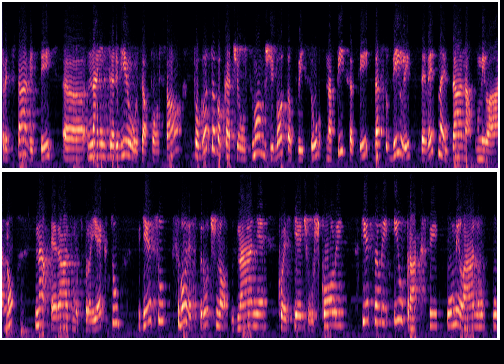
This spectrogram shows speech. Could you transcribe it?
predstaviti e, na intervju za posao, pogotovo kad će u svom životopisu napisati da su bili 19 dana u Milanu na Erasmus projektu gdje su svoje stručno znanje koje stječu u školi stjecali i u praksi u Milanu u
